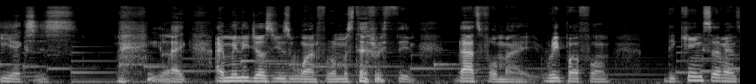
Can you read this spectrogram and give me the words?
EXs. like, I mainly just use one for almost everything. That's for my Reaper form. The King Servant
